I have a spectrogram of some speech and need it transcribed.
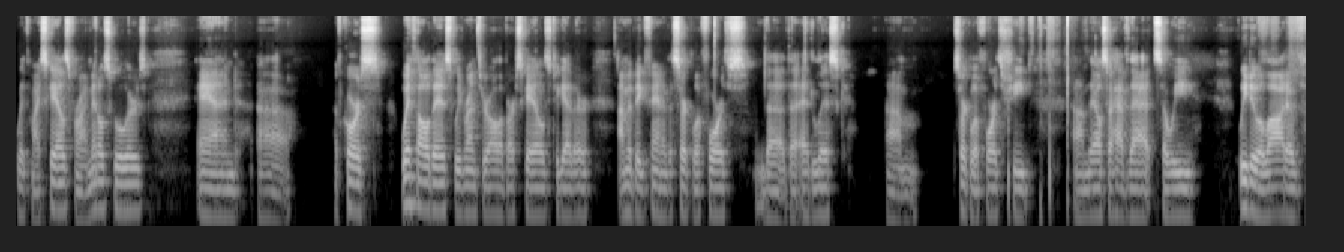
with my scales for my middle schoolers, and uh, of course, with all this, we run through all of our scales together. I'm a big fan of the circle of fourths, the the Ed Lisk um, circle of fourths sheet. Um, they also have that, so we we do a lot of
